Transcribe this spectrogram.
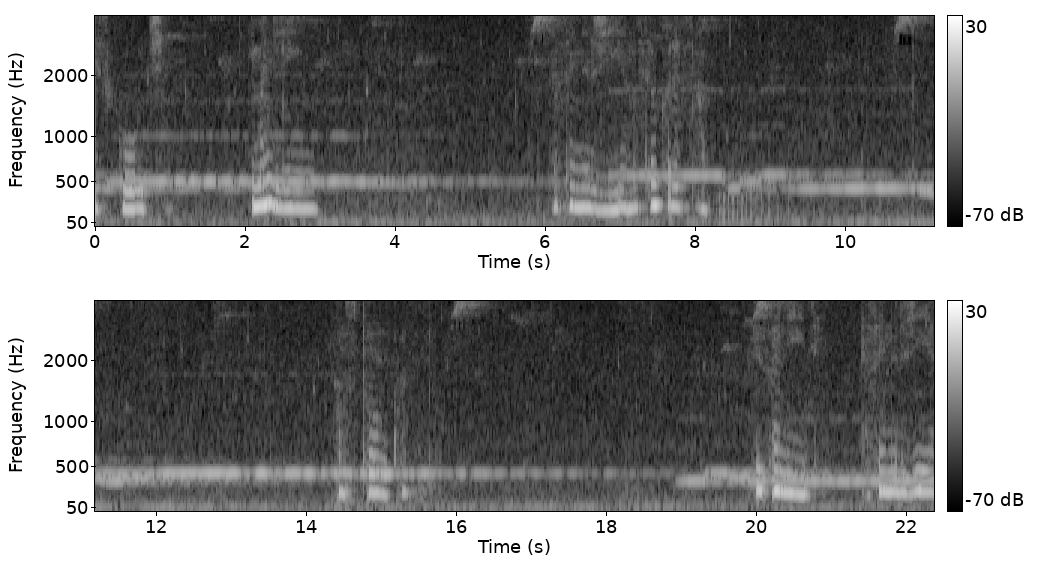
escute, imagine essa energia no seu coração. Aos poucos, visualize essa energia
